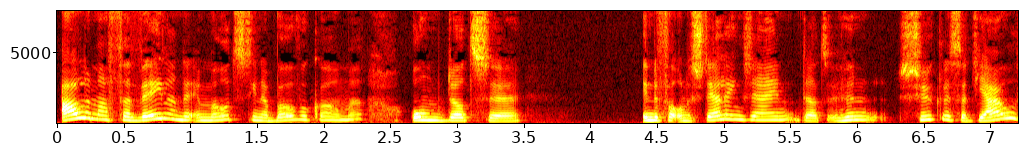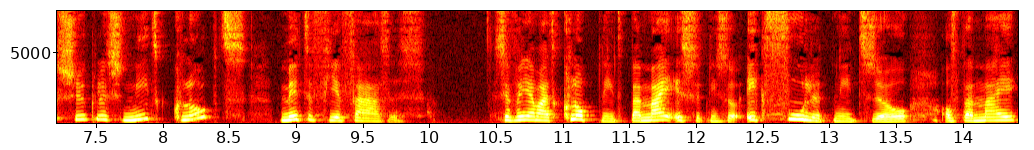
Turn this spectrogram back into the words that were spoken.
Allemaal vervelende emoties die naar boven komen, omdat ze in de veronderstelling zijn dat hun cyclus, dat jouw cyclus niet klopt met de vier fases. Zeg van ja, maar het klopt niet. Bij mij is het niet zo. Ik voel het niet zo. Of bij mij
